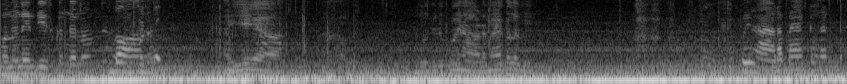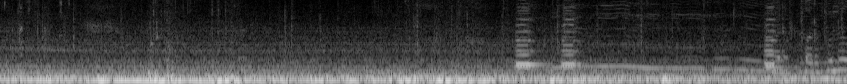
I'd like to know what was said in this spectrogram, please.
మొన్న నేను తీసుకుంది ఎలా ఉంది? బాగుంది. అయ్యే ముదిరిపోయిన ఆడమేకలవి ముదిరిపోయిన ఆడమేకలంట. పరుపులు.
